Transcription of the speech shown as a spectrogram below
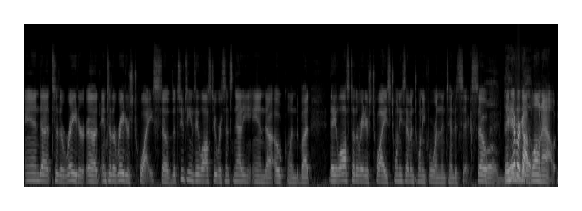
and uh, to the Raider uh, and to the Raiders twice. So the two teams they lost to were Cincinnati and uh, Oakland, but they lost to the Raiders twice, 27-24 and then 10 to 6. So Well, they, they never got up- blown out.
